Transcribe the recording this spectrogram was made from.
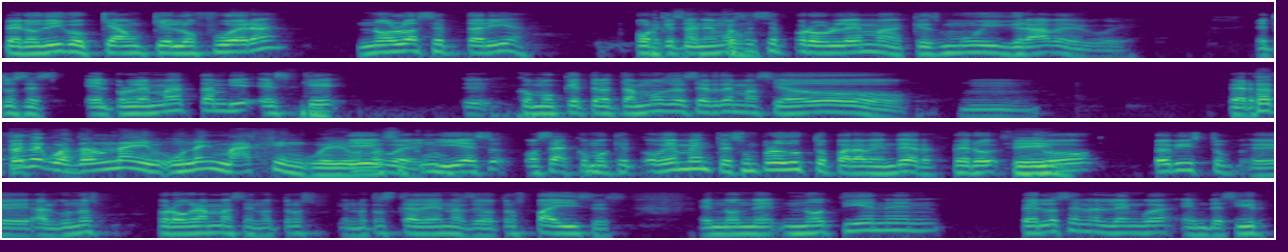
Pero digo que aunque lo fuera, no lo aceptaría. Porque Exacto. tenemos ese problema que es muy grave, güey. Entonces, el problema también es que eh, como que tratamos de ser demasiado... mm, Trata de guardar una, una imagen, güey. Sí, no güey, cómo- y eso, o sea, como que obviamente es un producto para vender, pero Sí. yo he visto eh, algunos programas en, otros, en otras cadenas de otros países en donde no tienen pelos en la lengua en decir,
